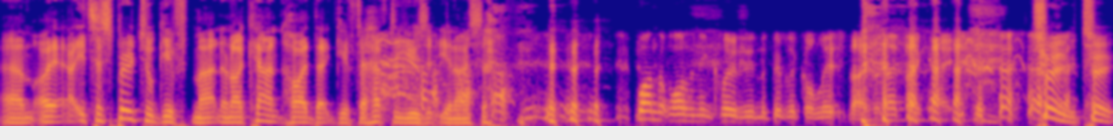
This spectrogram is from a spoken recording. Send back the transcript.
um, I, it's a spiritual gift, Martin, and I can't hide that gift. I have to use it, you know. So. One that wasn't included in the biblical list, though, but that's okay. true, true.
